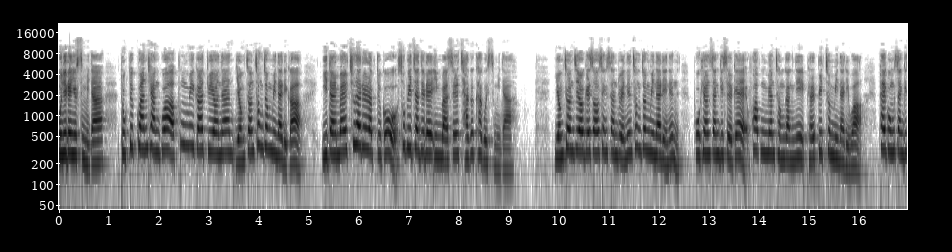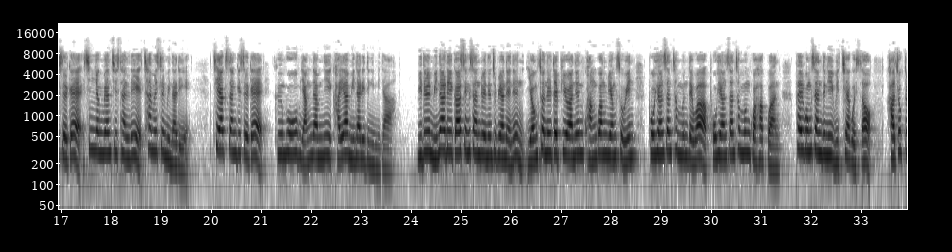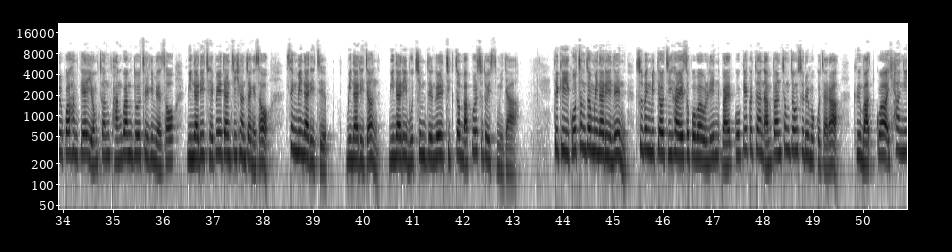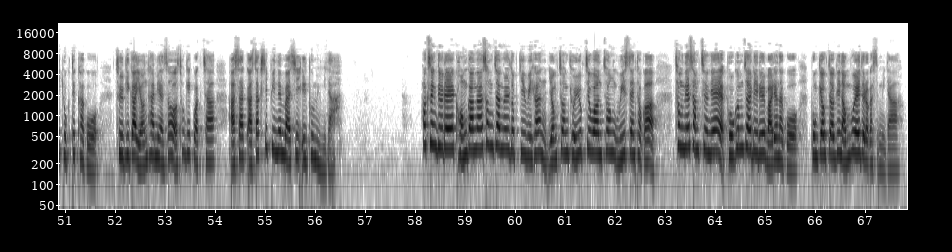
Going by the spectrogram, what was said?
오늘의 뉴스입니다. 독특한 향과 풍미가 뛰어난 영천 청정 미나리가 이달 말 출하를 앞두고 소비자들의 입맛을 자극하고 있습니다. 영천 지역에서 생산되는 청정 미나리는 보현산 기슭의 화북면 정강리 별빛촌 미나리와 팔공산 기슭의 신영면 지산리 참이슬 미나리, 채약산 기슭의 금호읍 양남리 가야 미나리 등입니다. 이들 미나리가 생산되는 주변에는 영천을 대표하는 관광 명소인 보현산 천문대와 보현산 천문과학관, 팔공산 등이 위치하고 있어 가족들과 함께 영천 관광도 즐기면서 미나리 재배단지 현장에서 생미나리즙, 미나리전, 미나리 무침 등을 직접 맛볼 수도 있습니다. 특히 이곳 청정미나리는 수백 미터 지하에서 뽑아 올린 맑고 깨끗한 안반 청정수를 먹고 자라 그 맛과 향이 독특하고 줄기가 연하면서 속이 꽉 차 아삭아삭 씹히는 맛이 일품입니다. 학생들의 건강한 성장을 돕기 위한 영천교육지원청 위센터가 청내 3층에 보금자리를 마련하고 본격적인 업무에 들어갔습니다.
